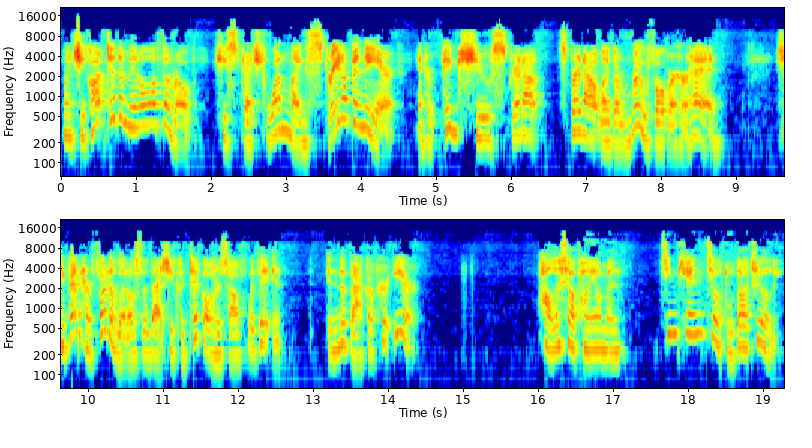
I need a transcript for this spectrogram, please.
When she got to the middle of the rope, she stretched one leg straight up in the air, and her pig shoe straight out spread out like a roof over her head. She bent her foot a little so that she could tickle herself with it in, in the back of her ear. 好了，小朋友们，今天就读到这里。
